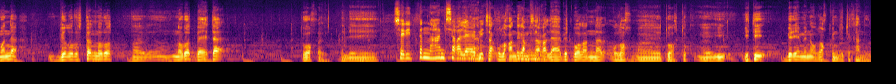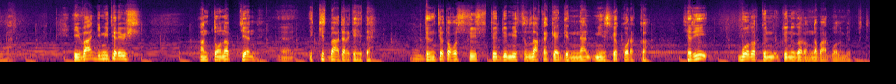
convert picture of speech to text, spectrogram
Мұны Белорустан народ народ бәйта бит. Сериттен нахам сәгаләбит. Улаханды кам сагалабит боланнар улах туақтык ити беремен улах күндүтүк ханылдар. Иван Дмитриевич Антонов тен иккис баатар кехите. Тыңча тоғыз сүз төдді метрлаққа кәгеннен Минскке коракка. Сери болар күнігер онна бар болым бетбіт.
